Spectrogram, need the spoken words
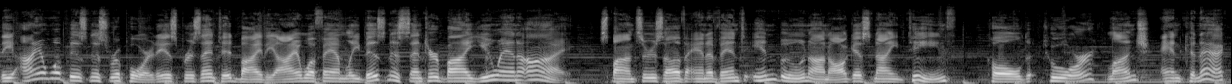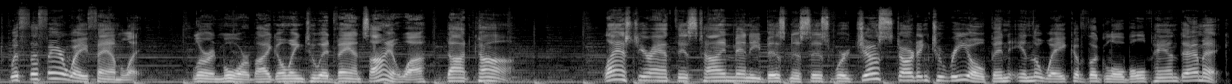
The Iowa Business Report is presented by the Iowa Family Business Center by UNI, sponsors of an event in Boone on August 19th called Tour, Lunch, and Connect with the Fareway Family. Learn more by going to advanceiowa.com. Last year at this time, many businesses were just starting to reopen in the wake of the global pandemic.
